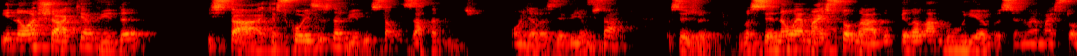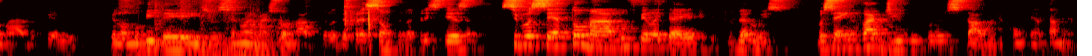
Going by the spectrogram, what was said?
e não achar que a vida está, que as coisas da vida estão exatamente onde elas deveriam estar. Ou seja, você não é mais tomado pela lamúria, você não é mais tomado pelo, pela morbidez, você não é mais tomado pela depressão, pela tristeza, se você é tomado pela ideia de que tudo é luz, você é invadido por um estado de contentamento.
